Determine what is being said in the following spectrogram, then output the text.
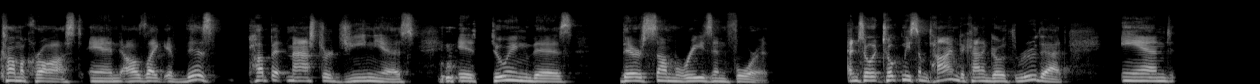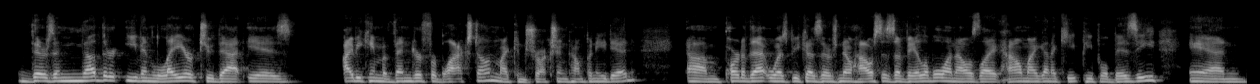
come across. And I was like, if this puppet master genius is doing this, there's some reason for it. And so it took me some time to kind of go through that. And there's another even layer to that is I became a vendor for Blackstone, my construction company did. Um, part of that was because there's no houses available. And I was like, how am I going to keep people busy and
